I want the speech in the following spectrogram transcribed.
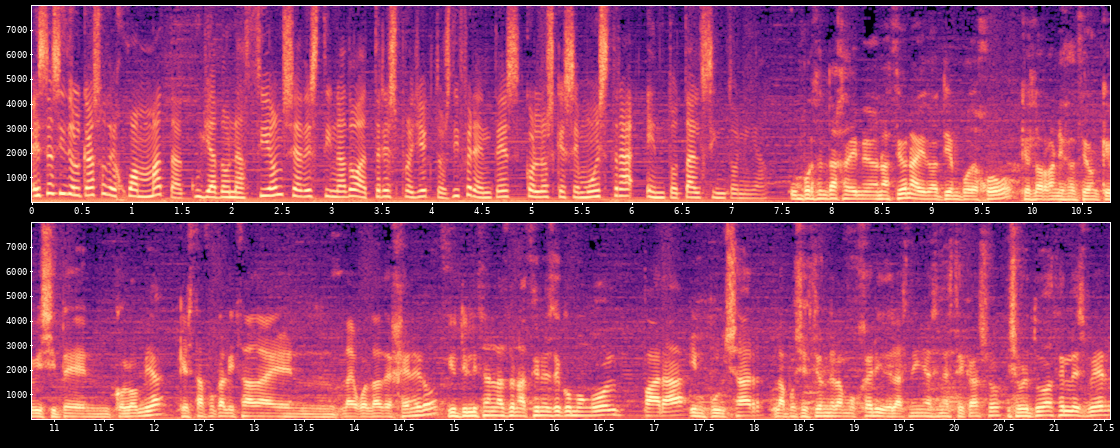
Ese ha sido el caso de Juan Mata, cuya donación se ha destinado a tres proyectos diferentes con los que se muestra en total sintonía. Un porcentaje de mi donación ha ido a Tiempo de Juego, que es la organización que visité en Colombia, que está focalizada en la igualdad de género y utilizan las donaciones de Common Goal para impulsar la posición de la mujer y de las niñas en este caso y sobre todo hacerles ver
